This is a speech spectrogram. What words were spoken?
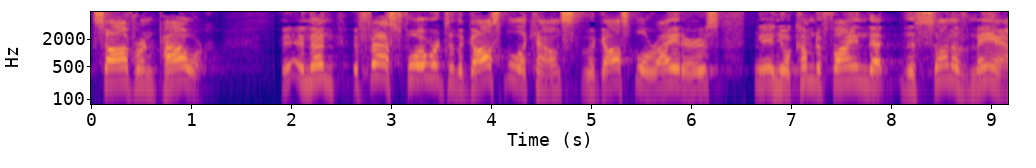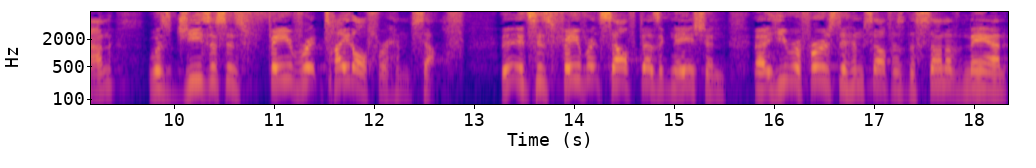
sovereign power. And then fast forward to the gospel accounts, the gospel writers, and you'll come to find that the Son of Man was Jesus' favorite title for himself. It's his favorite self-designation. Uh, he refers to himself as the Son of Man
